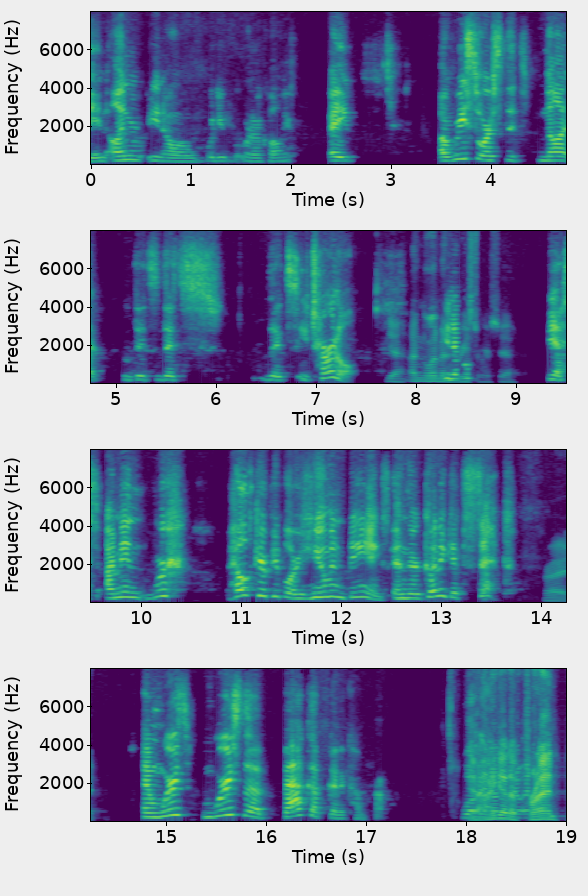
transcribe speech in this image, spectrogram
an un you know what do you what am I calling it a a resource that's not that's that's that's eternal. Yeah, unlimited you know? resource. Yeah. Yes, I mean we're healthcare people are human beings and they're going to get sick. Right. And where's where's the backup going to come from? Well, yeah, I got a friend.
